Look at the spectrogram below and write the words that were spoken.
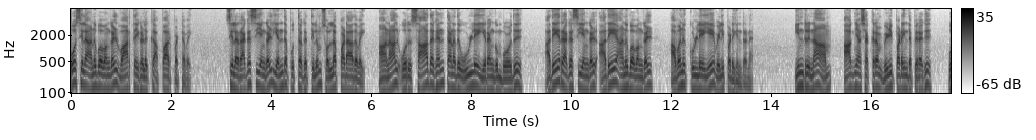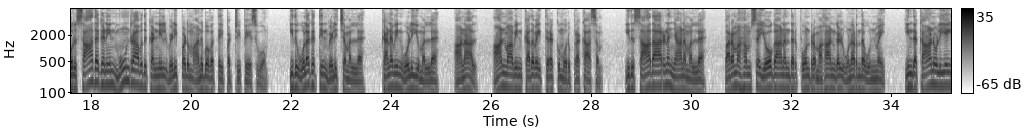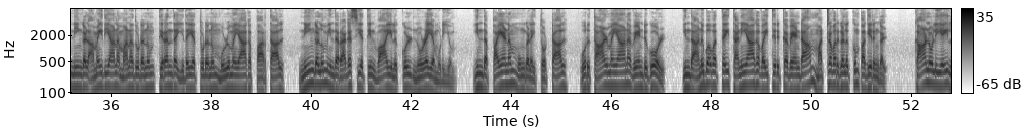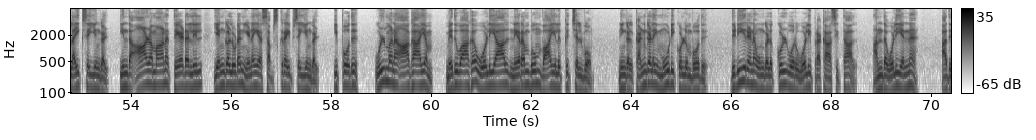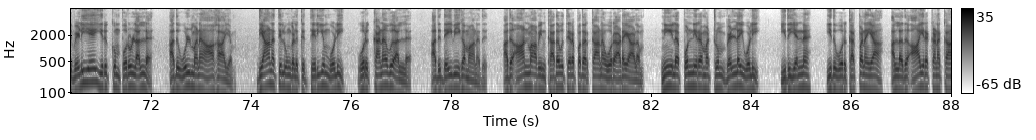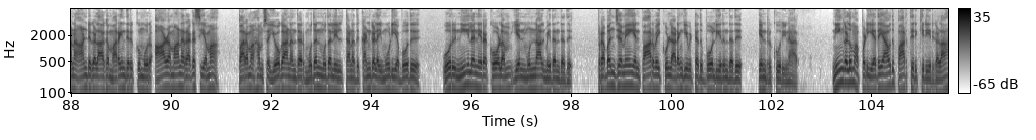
ஓ சில அனுபவங்கள் வார்த்தைகளுக்கு அப்பாற்பட்டவை. சில ரகசியங்கள் எந்த புத்தகத்திலும் சொல்லப்படாதவை. ஆனால் ஒரு சாதகன் தனது உள்ளே இறங்கும்போது அதே ரகசியங்கள் அதே அனுபவங்கள் அவனுக்குள்ளேயே வெளிப்படுகின்றன. இன்று நாம் ஆக்ஞா சக்கரம் விழிப்படைந்த பிறகு ஒரு சாதகனின் மூன்றாவது கண்ணில் வெளிப்படும் அனுபவத்தை பற்றி பேசுவோம். இது உலகத்தின் வெளிச்சமல்ல கனவின் ஒளியுமல்ல ஆனால் ஆன்மாவின் கதவை திறக்கும் ஒரு பிரகாசம். இது சாதாரண ஞானமல்ல. பரமஹம்ச யோகானந்தர் போன்ற மகான்கள் உணர்ந்த உண்மை. இந்த காணொளியை நீங்கள் அமைதியான மனதுடனும் திறந்த இதயத்துடனும் முழுமையாக பார்த்தால் நீங்களும் இந்த ரகசியத்தின் வாயிலுக்குள் நுழைய முடியும். இந்த பயணம் உங்களை தொட்டால் ஒரு தாழ்மையான வேண்டுகோள். இந்த அனுபவத்தை தனியாக வைத்திருக்க வேண்டாம் மற்றவர்களுக்கும் பகிருங்கள். காணொளியை லைக் செய்யுங்கள். இந்த ஆழமான தேடலில் எங்களுடன் இணைய சப்ஸ்கிரைப் செய்யுங்கள். இப்போது உள்மன ஆகாயம் மெதுவாக ஒளியால் நிரம்பும் வாயிலுக்குச் செல்வோம். நீங்கள் கண்களை மூடிக்கொள்ளும்போது திடீரென உங்களுக்குள் ஒரு ஒளி பிரகாசித்தால் அந்த ஒளி என்ன? அது வெளியே இருக்கும் பொருள் அல்ல அது உள்மன ஆகாயம். தியானத்தில் உங்களுக்கு தெரியும் ஒளி ஒரு கனவு அல்ல அது தெய்வீகமானது. அது ஆன்மாவின் கதவு திறப்பதற்கான ஒரு அடையாளம். நீல பொன்னிற மற்றும் வெள்ளை ஒளி இது என்ன? இது ஒரு கற்பனையா? அல்லது ஆயிரக்கணக்கான ஆண்டுகளாக மறைந்திருக்கும் ஒரு ஆழமான ரகசியமா? பரமஹம்ச யோகானந்தர் முதன் முதலில் தனது கண்களை மூடியபோது ஒரு நீல நிற கோலம் என் முன்னால் மிதந்தது. பிரபஞ்சமே என் பார்வைக்குள் அடங்கிவிட்டது போல் இருந்தது என்று கூறினார். நீங்களும் அப்படி எதையாவது பார்த்திருக்கிறீர்களா?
